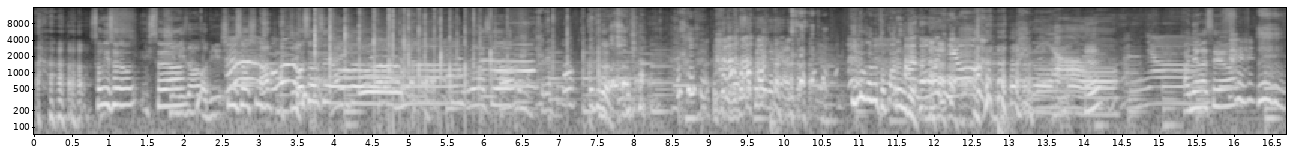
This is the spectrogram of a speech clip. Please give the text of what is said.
성희서, 희서야. 심희서 어디? 심희서, 심희서. 어서 오세요. 안녕하세요. 그래. 어디 가? 그래 그래 앉아. 가면 더 빠른데. 아, 너무 귀여워. 네? 안녕. 안녕하세요.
